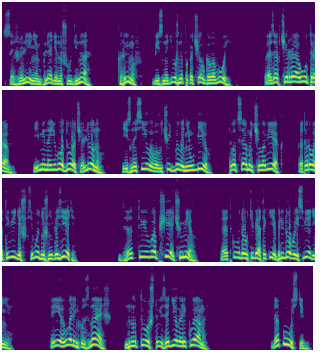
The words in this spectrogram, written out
С сожалением, глядя на Шульгина, Крымов безнадежно покачал головой. Позавчера утром именно его дочь Алену изнасиловал и чуть было не убил тот самый человек, которого ты видишь в сегодняшней газете. Да ты вообще очумел. Откуда у тебя такие бредовые сведения? Ты Оленьку знаешь? но то, что из отдела рекламы. Допустим,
